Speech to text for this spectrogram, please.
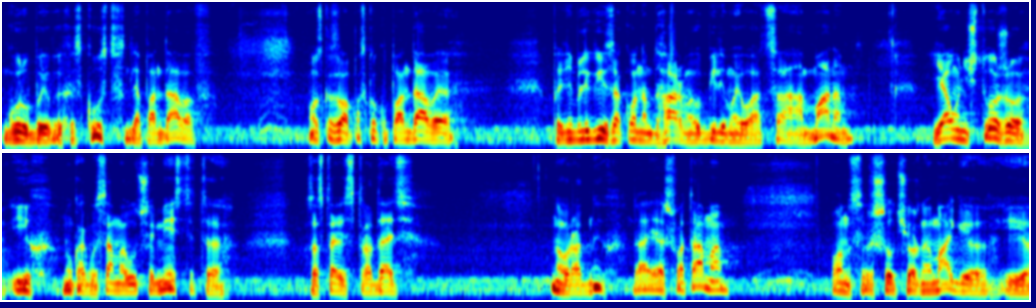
гуру боевых искусств для пандавов. Он сказал, поскольку пандавы пренебрегли законом Дхармы убили моего отца обманом, я уничтожу их, ну, как бы самое лучшее место, это заставить страдать, ну, родных. Да, и Ашватама, он совершил черную магию и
